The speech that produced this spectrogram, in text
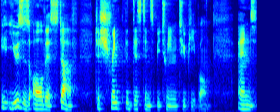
It uses all this stuff to shrink the distance between two people. And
